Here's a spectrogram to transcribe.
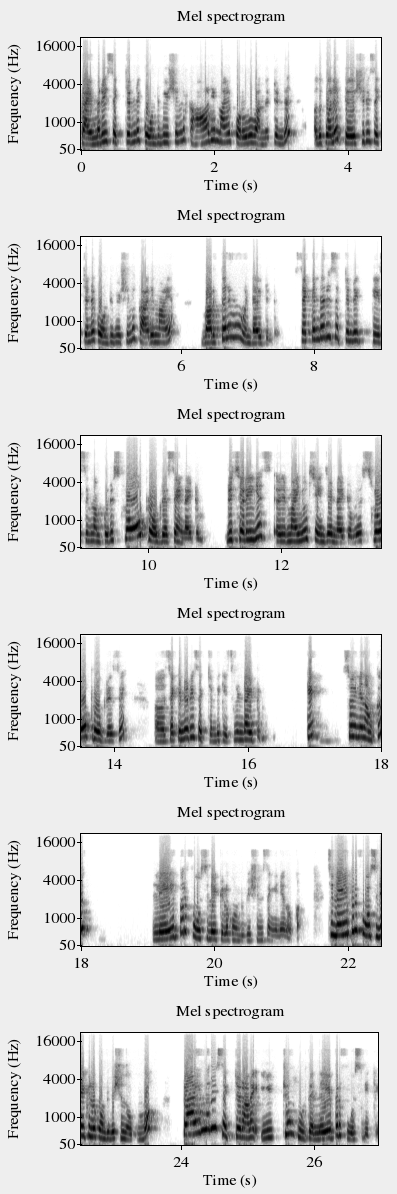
പ്രൈമറി സെക്ടറിന്റെ കോൺട്രിബ്യൂഷനിൽ കാര്യമായ കുറവ് വന്നിട്ടുണ്ട്. അതുപോലെ ടേഴ്ഷറി സെക്ടറിന്റെ കോൺട്രിബ്യൂഷനിൽ കാര്യമായ വർധനവും ഉണ്ടായിട്ടുണ്ട്. സെക്കൻഡറി സെക്ടറിന്റെ കേസിൽ നമുക്കൊരു സ്ലോ പ്രോഗ്രസ് ഉണ്ടായിട്ടുള്ളൂ. ഒരു ചെറിയ മൈന്യൂട്ട് ചേഞ്ച് ഉണ്ടായിട്ടുള്ളൂ. സ്ലോ പ്രോഗ്രസ് സെക്കൻഡറി സെക്ടറിന്റെ കേസിൽ ഉണ്ടായിട്ടുള്ളൂ. ഓക്കെ സോ ഇനി നമുക്ക് ലേബർ ഫോഴ്സിലേക്കുള്ള കോൺട്രിബ്യൂഷൻസ് എങ്ങനെയാ നോക്കാം. സോ ലേബർ ഫോഴ്സിലേക്കുള്ള കോൺട്രിബ്യൂഷൻ നോക്കുമ്പോൾ പ്രൈമറി സെക്ടർ ആണ് ഏറ്റവും കൂടുതൽ ലേബർ ഫോഴ്സിലേക്ക്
